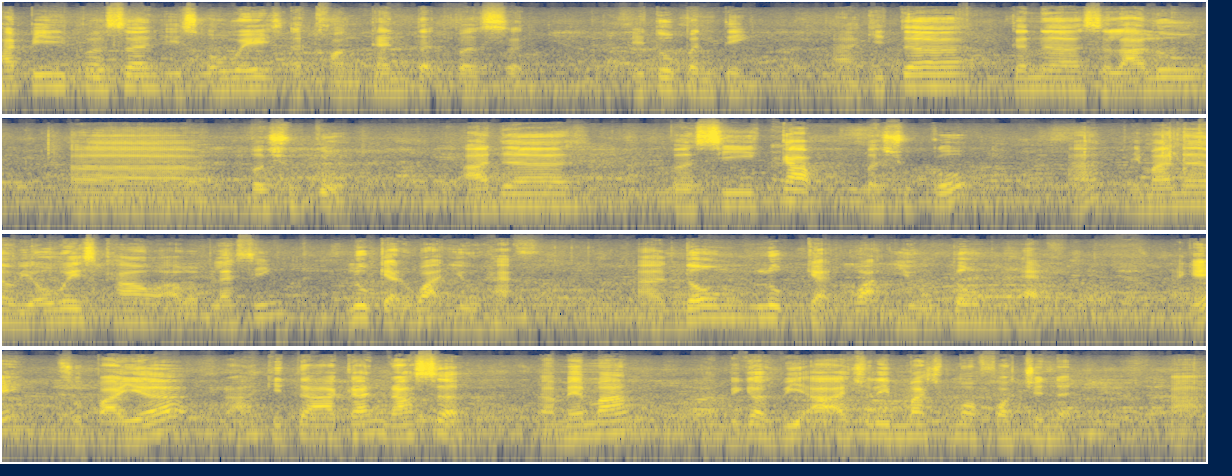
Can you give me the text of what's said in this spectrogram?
Happy person is always a contented person. Itu penting. Ha, kita kena selalu uh, bersyukur. Ada bersikap bersyukur ha, di mana we always count our blessing. Look at what you have. Uh, don't look at what you don't have. Okay? Supaya uh, kita akan rasa uh, memang uh, because we are actually much more fortunate uh,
